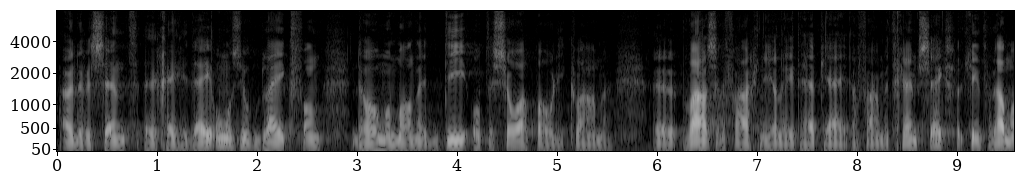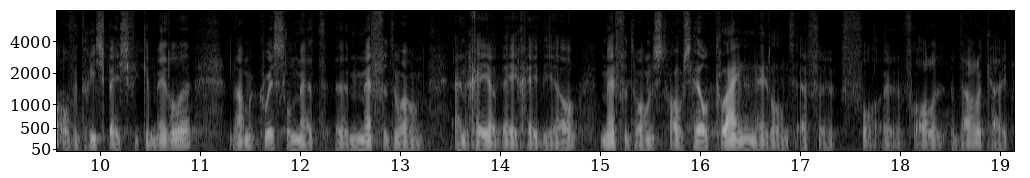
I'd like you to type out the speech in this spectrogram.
Uit een recent eh, GGD-onderzoek bleek van de homomannen die op de SOA-poli kwamen, eh, waar ze de vraag neerlegden, heb jij ervaring met gemseks? Het ging er wel maar over drie specifieke middelen, namelijk crystal met eh methadone en GHB-GBL. Methadone is trouwens heel klein in Nederland, even voor, eh, voor alle duidelijkheid.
